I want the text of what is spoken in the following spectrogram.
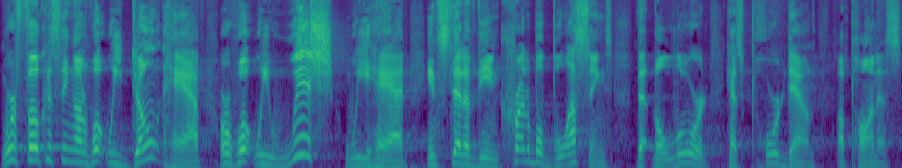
We're focusing on what we don't have or what we wish we had instead of the incredible blessings that the Lord has poured down upon us.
